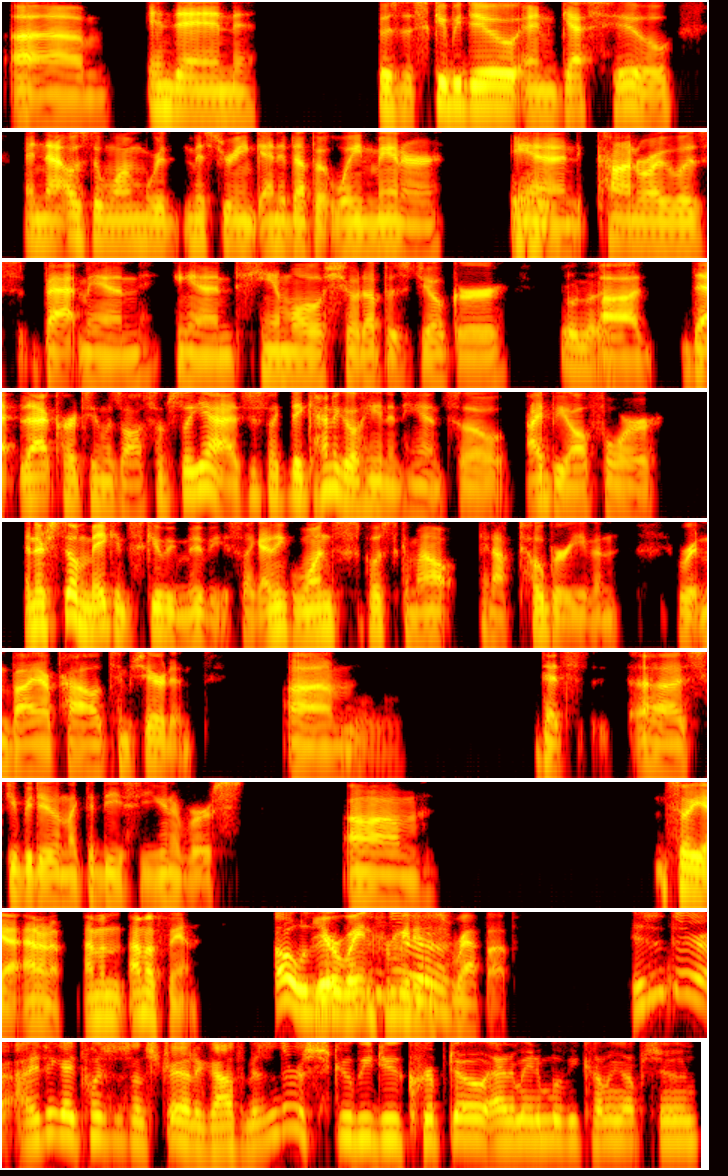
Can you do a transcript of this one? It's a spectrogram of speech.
Um, and then it was the Scooby Doo and Guess Who, and that was the one where Mystery Inc. ended up at Wayne Manor, Mhm. and Conroy was Batman, and Hamill showed up as Joker. Oh, nice. Uh, that that cartoon was awesome. So yeah, it's just like they kind of go hand in hand. So I'd be all for. And they're still making Scooby movies. Like I think one's supposed to come out in October, even written by our pal Tim Sheridan. Um, Ooh. that's uh Scooby Doo in like the DC universe. Um. So yeah, I don't know. I'm a, I'm a fan. oh, there- You're waiting for me to just wrap up. Isn't there? I think I posted this on Straight Outta Gotham. Isn't there a Scooby Doo Krypto animated movie coming up soon?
